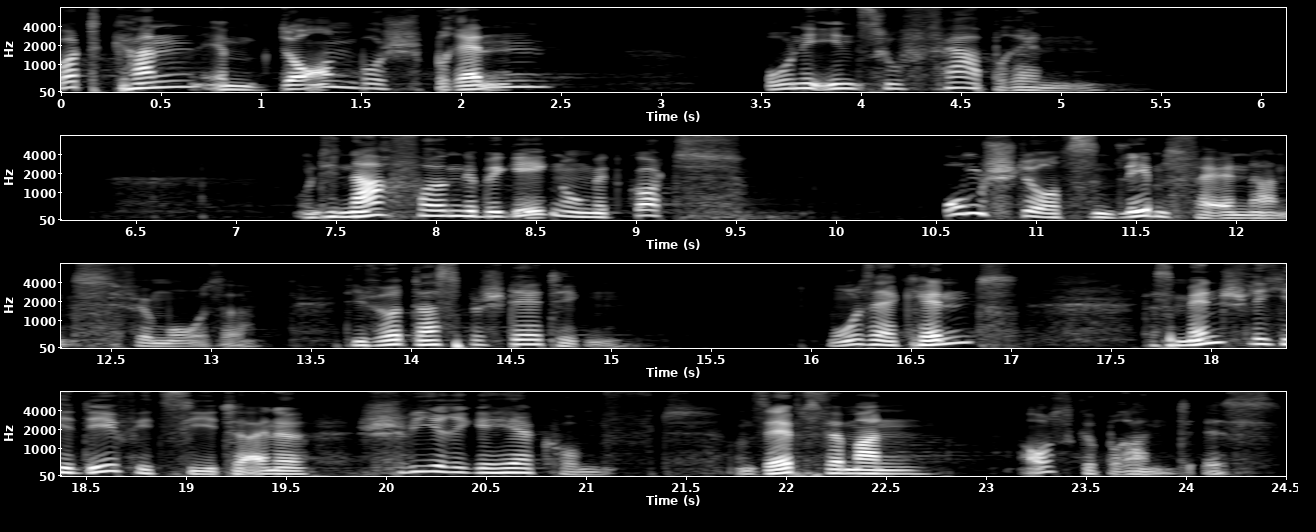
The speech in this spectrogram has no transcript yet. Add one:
Gott kann im Dornbusch brennen, ohne ihn zu verbrennen. Und die nachfolgende Begegnung mit Gott, umstürzend, lebensverändernd für Mose, die wird das bestätigen. Mose erkennt, dass menschliche Defizite eine schwierige Herkunft und selbst wenn man ausgebrannt ist,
